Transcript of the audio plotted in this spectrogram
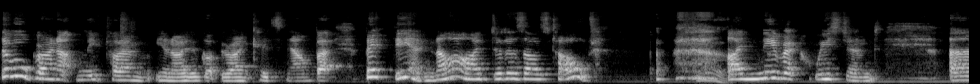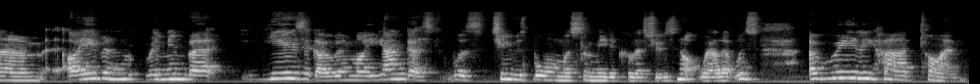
They're all grown up and left home, you know, they've got their own kids now. But back then, no, I did as I was told. I never questioned. Um, I even remember years ago when my youngest was, she was born with some medical issues, not well. It was a really hard time.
